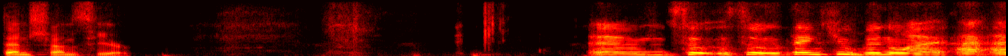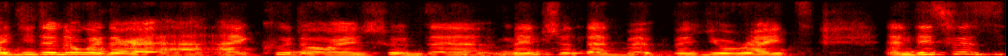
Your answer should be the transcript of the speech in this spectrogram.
tensions here? Um, so, so thank you, Benoît. I, I didn't know whether I, I could or I should uh, mention that, but but you're right. And this was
